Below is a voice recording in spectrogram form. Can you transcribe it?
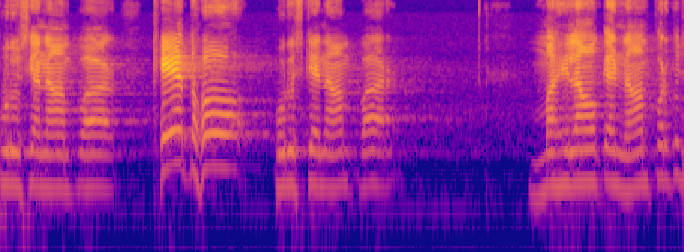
पुरुष के नाम पर खेत हो, पुरुष के नाम पर महिलाओं के नाम पर कुछ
